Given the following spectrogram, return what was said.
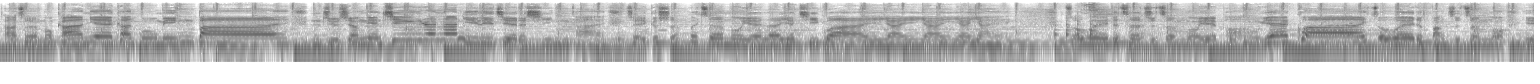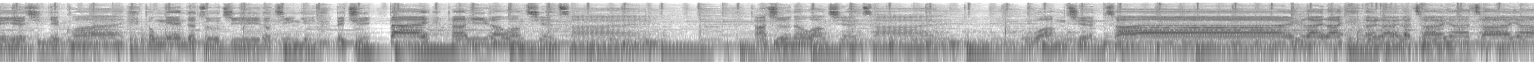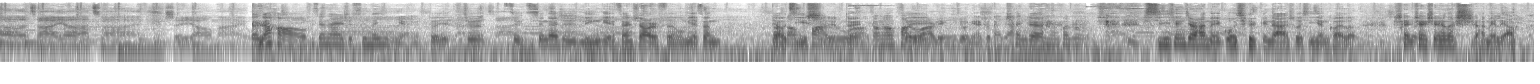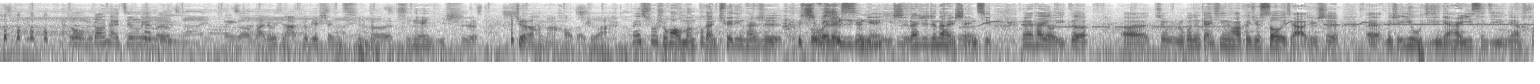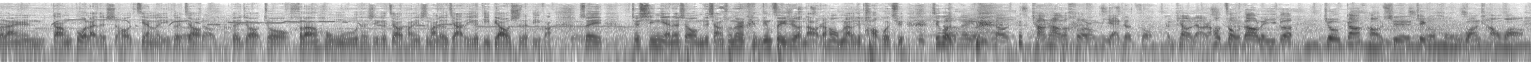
他怎么看也看不明白，就像年轻人难以理解的心态。这个社会怎么越来越奇怪？呀呀呀呀！周围的车子怎么越跑越快？周围的房子怎么也越起越快？童年的足迹都轻易被取代，他依然往前踩。他只能往前踩，往前踩，来来来来来，踩呀踩呀踩呀踩，谁要买？大家好，现在是新的一年，对，就是这现在是零点三十二分，我们也算比较及时，对，刚刚跨入二零一九年，祝大家趁着新年快乐，新鲜劲儿还没过去，跟大家说新年快乐，趁趁身上的屎还没凉。说 我们刚才经历了那个马六甲特别神奇的新年仪式，他觉得还蛮好的，是吧？但说实话，我们不敢确定它是所谓的新年仪式，但是真的很神奇，因为它有一个。呃，就如果您感兴趣的话，可以去搜一下，就是，呃，那是一五几几年还是一四几几年，荷兰人刚过来的时候建了一个叫，对，叫就荷兰红屋，它是一个教堂，也是马六甲的一个地标式的地方，所以就新年的时候，我们就想说那儿肯定最热闹，然后我们两个就跑过去，结果那有一条长长的河，我们沿着走，很漂亮，然后走到了一个，就刚好是这个红屋广场往。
